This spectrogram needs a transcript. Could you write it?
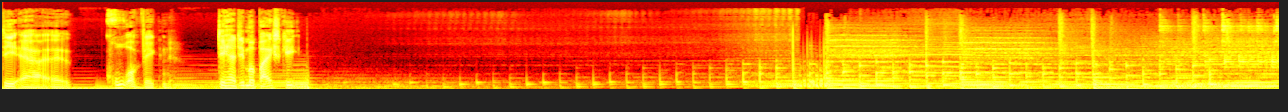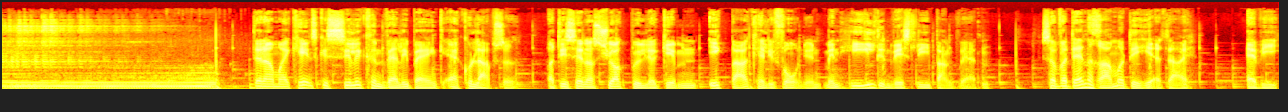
Det er øh, gruopvækkende. Det her, det må bare ikke ske. Den amerikanske Silicon Valley Bank er kollapset, og det sender chokbølger gennem ikke bare Kalifornien, men hele den vestlige bankverden. Så hvordan rammer det her dig? Er vi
